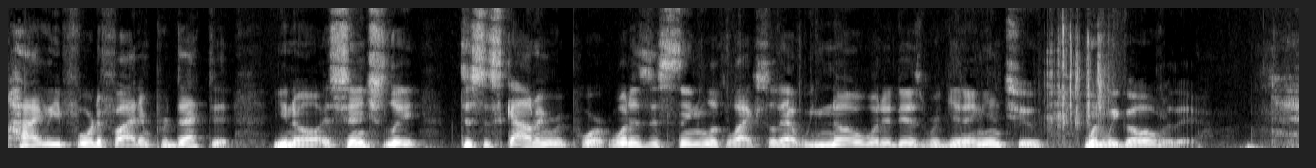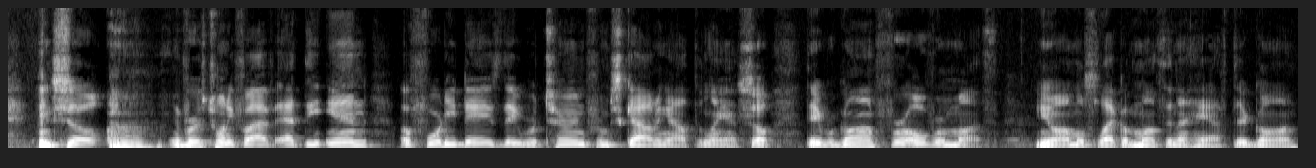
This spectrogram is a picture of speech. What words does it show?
highly fortified and protected? You know, essentially, just a scouting report. What does this thing look like so that we know what it is we're getting into when we go over there? And so in verse 25, at the end of 40 days, they returned from scouting out the land. So they were gone for over a month, you know, almost like a month and a half. They're gone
